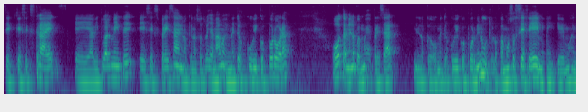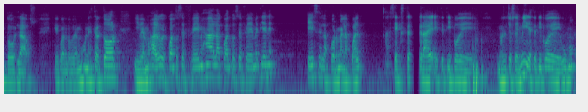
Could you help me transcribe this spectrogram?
que se extrae, eh, habitualmente eh, se expresa en lo que nosotros llamamos en metros cúbicos por hora, o también lo podemos expresar en lo que, o metros cúbicos por minuto, los famosos CFM que vemos en todos lados, que cuando vemos un extractor y vemos algo, es cuántos CFM jala, cuántos CFM tiene, esa es la forma en la cual se extrae este tipo de, hemos dicho, se mide este tipo de humo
